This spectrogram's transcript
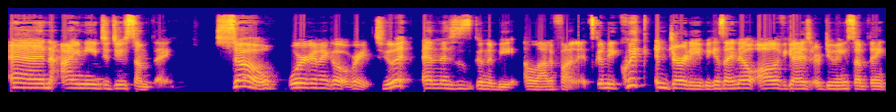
and I need to do something. So we're going to go right to it. And this is going to be a lot of fun. It's going to be quick and dirty because I know all of you guys are doing something.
